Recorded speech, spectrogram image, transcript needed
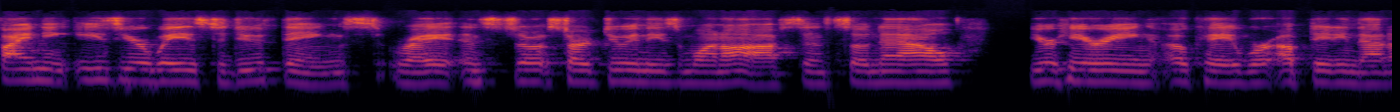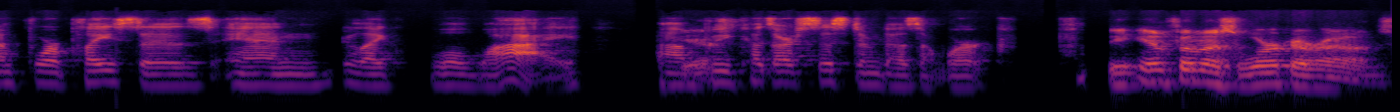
finding easier ways to do things, right? And so start doing these one-offs. And so now you're hearing, okay, we're updating that in four places. And you're like, well, why? Um, Yes. because our system doesn't work. The infamous workarounds.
